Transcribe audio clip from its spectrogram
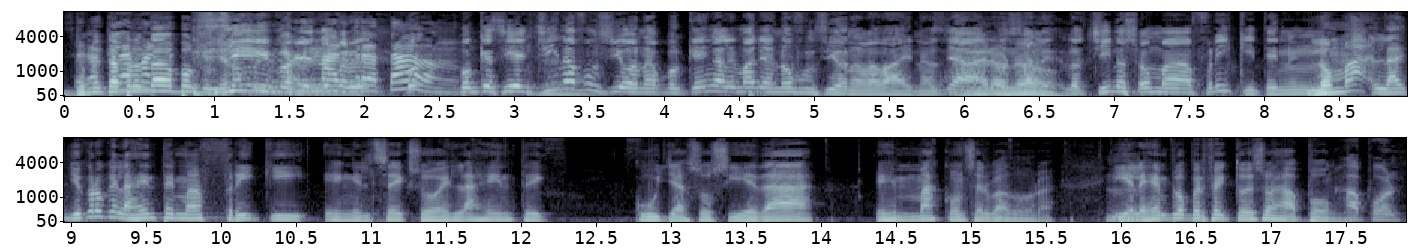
¿Tú ¿Será me estás preguntando mar- por qué? Yo no- Sí, porque, Maltrataban. por- porque si en China funciona, ¿por qué en Alemania no funciona la vaina? O sea, los, chinos son más friki, tienen... Lo más, la- yo creo que la gente más friki en el sexo es la gente cuya sociedad es más conservadora. Y el ejemplo perfecto de eso es Japón. Japón.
